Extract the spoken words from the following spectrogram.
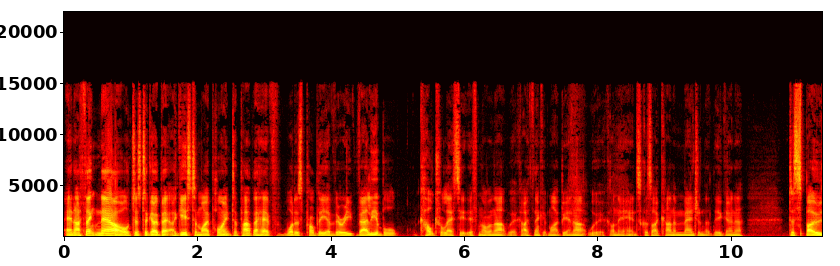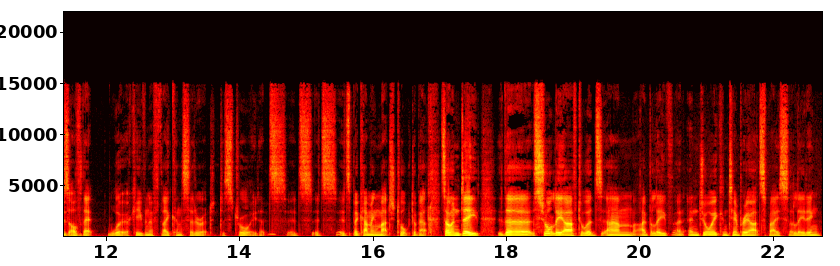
And I think now, just to go back, I guess, to my point, Te Papa have what is probably a very valuable cultural asset, if not an artwork. I think it might be an artwork on their hands because I can't imagine that they're going to dispose of that work, even if they consider it destroyed. It's it's it's it's becoming much talked about. So indeed, the shortly afterwards, um, I believe, uh, Enjoy Contemporary Art Space, a leading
